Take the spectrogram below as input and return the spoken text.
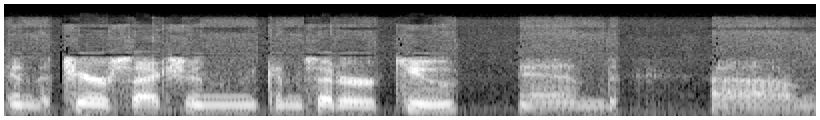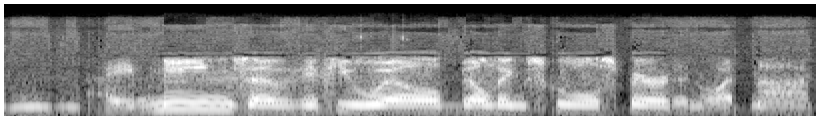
in the cheer section consider cute and um, a means of, if you will, building school spirit and whatnot.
